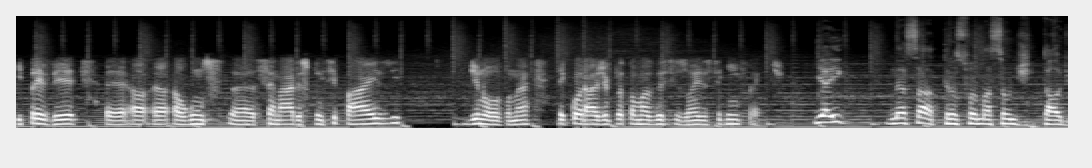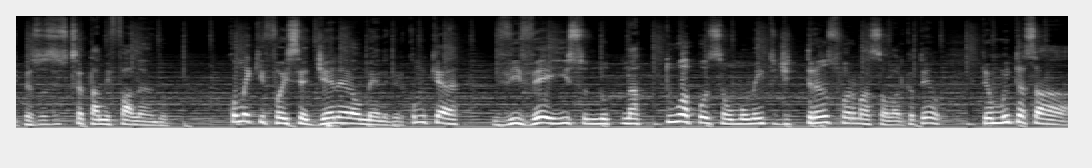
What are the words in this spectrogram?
e prever é, a, a, alguns é, cenários principais e, de novo, né, ter coragem para tomar as decisões e seguir em frente. E aí, nessa transformação digital de pessoas, isso que você está me falando, como é que foi ser general manager? Como que é viver isso no, na tua posição, um momento de transformação? Lógico que eu tenho tenho muito essa.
